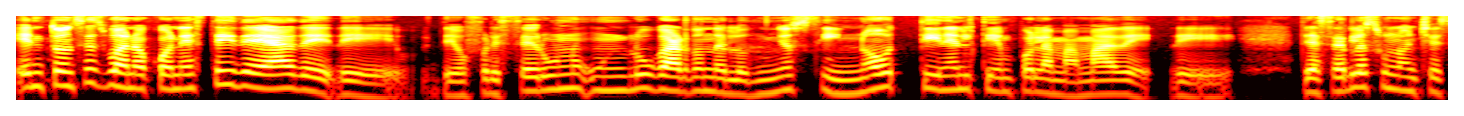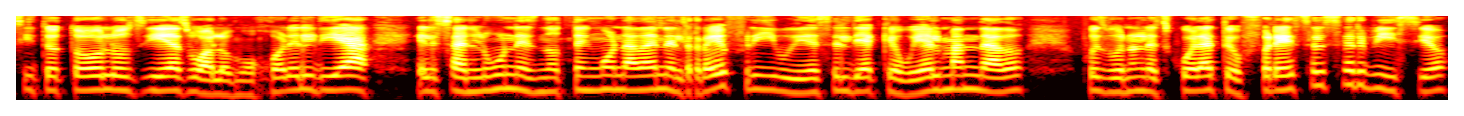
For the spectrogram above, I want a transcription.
Entonces, bueno, con esta idea de, de, ofrecer un, un, lugar donde los niños, si no tiene el tiempo la mamá de, de, hacerles un lonchecito todos los días, o a lo mejor el día, el San Lunes, no tengo nada en el refri, y es el día que voy al mandado, pues bueno, la escuela te ofrece el servicio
